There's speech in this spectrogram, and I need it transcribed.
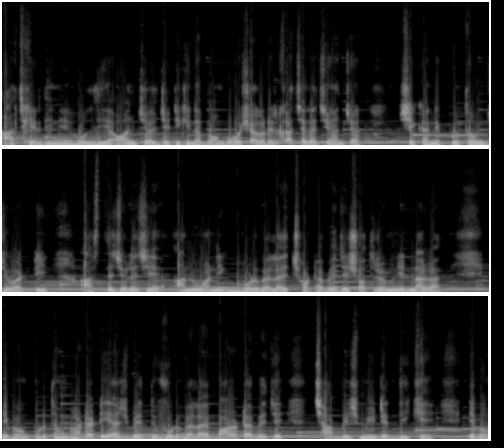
আজকের দিনে হলদিয়া অঞ্চল, যেটি কিনা বঙ্গোপসাগরের কাছাকাছি অঞ্চল, সেখানে প্রথম জোয়ারটি আসতে চলেছে আনুমানিক ভোরবেলায় ছটা বেজে সতেরো মিনিট নাগাদ এবং প্রথম ভাটাটি আসবে দুপুরবেলায় বারোটা বেজে ছাব্বিশ মিনিটের দিকে এবং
